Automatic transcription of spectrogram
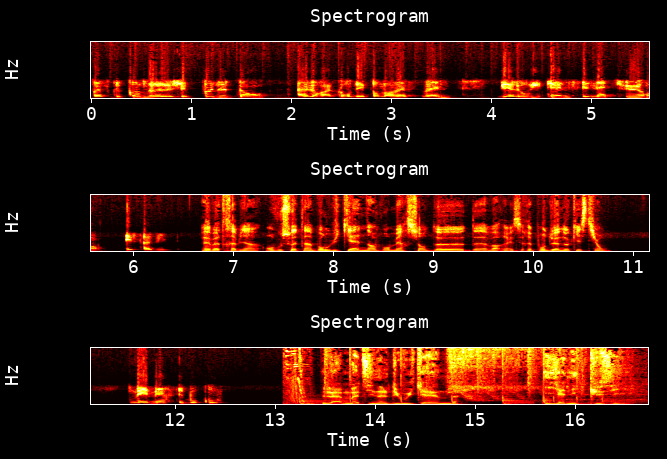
Parce que comme euh, j'ai peu de temps à leur accorder pendant la semaine, eh bien le week-end, c'est nature et famille. Eh ben très bien. On vous souhaite un bon week-end en vous remerciant d'avoir répondu à nos questions. Mais merci beaucoup. La matinale du week-end. Yannick Cusy.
